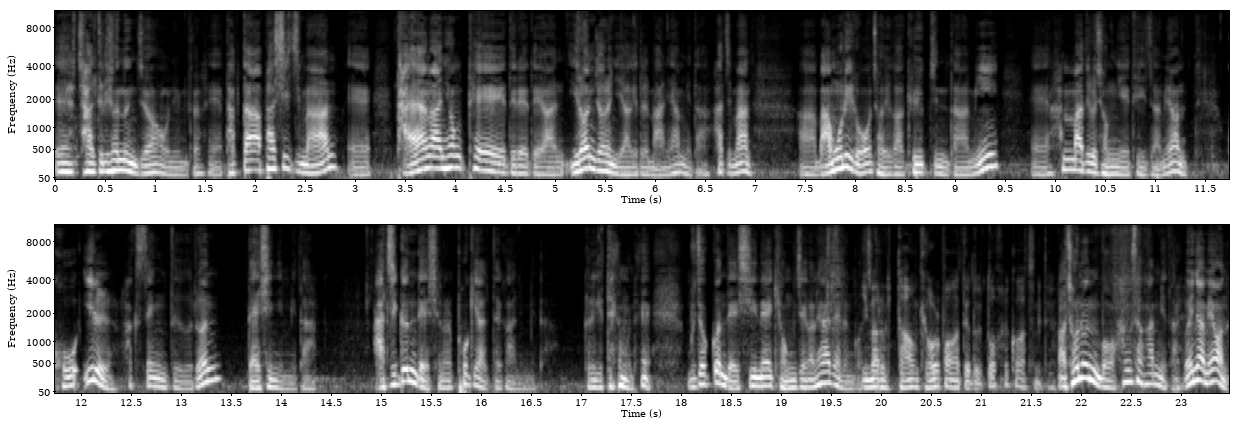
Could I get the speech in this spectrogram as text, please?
예, 잘 들으셨는지요, 어머님들. 예, 답답하시지만, 예, 다양한 형태들에 대한 이런저런 이야기들 많이 합니다. 하지만, 아, 마무리로 저희가 교육진담이 예, 한마디로 정리해 드리자면, 고1 학생들은 내신입니다. 아직은 내신을 포기할 때가 아닙니다. 그렇기 때문에 무조건 내신의 경쟁을 해야 되는 거죠. 이 말을 다음 겨울방학 때도 또 할 것 같은데요. 아, 저는 뭐 항상 합니다. 왜냐하면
